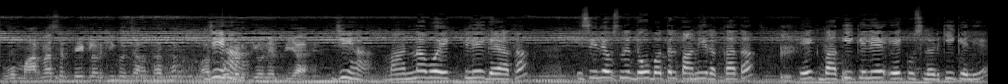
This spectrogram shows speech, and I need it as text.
वो मारना सिर्फ़ एक लड़की को चाहता था और जी हाँ। लड़कियों ने पिया है। जी हाँ मारना वो एक के लिए गया था इसीलिए उसने दो बोतल पानी रखा था एक बाकी के लिए एक उस लड़की के लिए।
